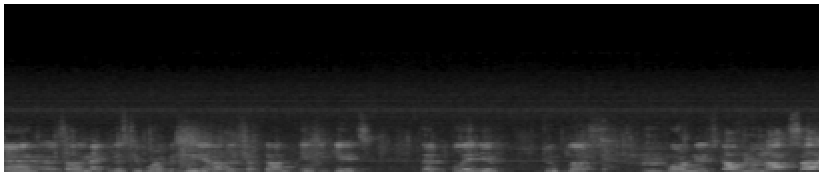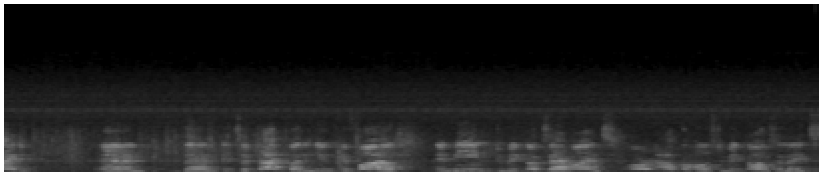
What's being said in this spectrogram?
And uh, some of the mechanistic work that we and others have done indicates that palladium-2 plus coordinates carbon monoxide, and then it's attacked by the nucleophile amine to make oxamides or alcohols to make oxalates.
